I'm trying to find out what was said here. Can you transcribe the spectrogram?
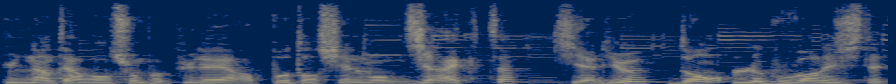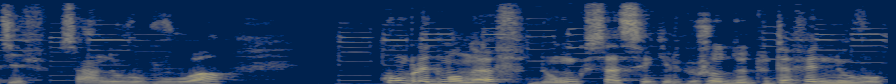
une intervention populaire potentiellement directe qui a lieu dans le pouvoir législatif. C'est un nouveau pouvoir, complètement neuf, donc ça c'est quelque chose de tout à fait nouveau.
